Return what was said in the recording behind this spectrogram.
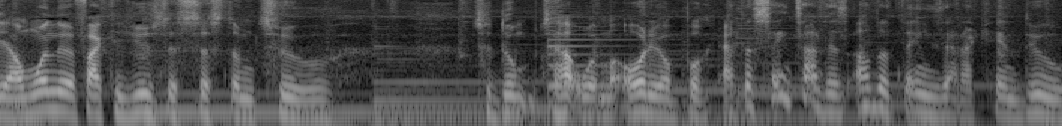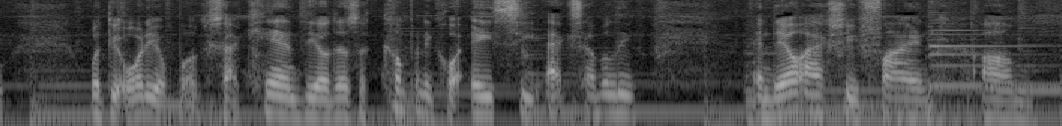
yeah I wonder if I could use this system to to do to help with my audio book. At the same time, there's other things that I can do with the audio books. I can deal. There's a company called ACX, I believe, and they'll actually find. Um,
